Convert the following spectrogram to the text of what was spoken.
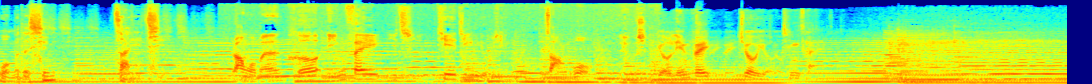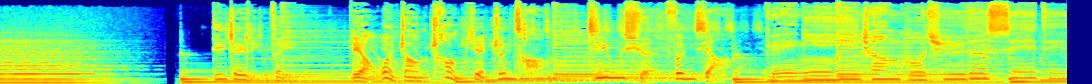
我们的心在一起。让我们和林飞一起贴近流行，掌握流行。有林飞就有精彩。DJ 林飞，两万张唱片珍藏，精选分享。给你一张过去的 CD。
